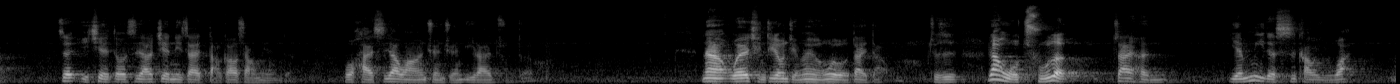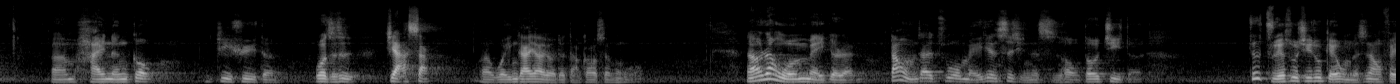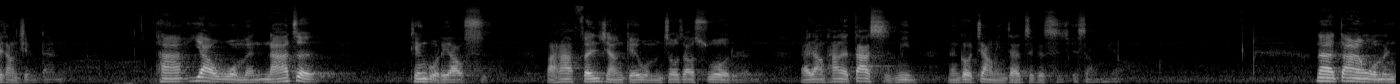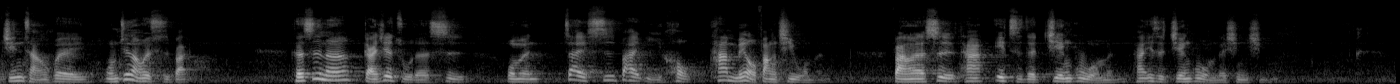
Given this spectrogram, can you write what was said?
这一切都是要建立在祷告上面的，我还是要完完全全依赖主。那我也请弟兄姐妹们为我代祷，就是让我除了在很严密的思考以外，嗯，还能够继续的，或者是加上，呃，我应该要有的祷告生活。然后让我们每个人，当我们在做每一件事情的时候，都记得，就是主耶稣基督给我们的事实上非常简单。他要我们拿着天国的钥匙，把它分享给我们周遭所有的人，来让他的大使命能够降临在这个世界上面。那当然，我们经常会，我们经常会失败。可是呢，感谢主的是，我们在失败以后，他没有放弃我们，反而是他一直的坚固我们，他一直坚固我们的信心。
